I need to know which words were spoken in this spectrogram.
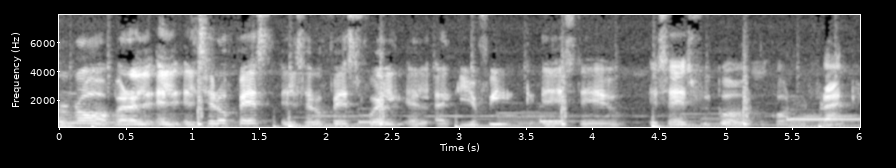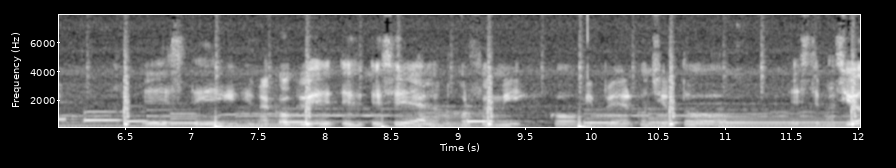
no, no. no, pero el, el, el Zero Fest, el Zero Fest fue el, el- al que yo fui, este, esa vez fui con, con el Frank, este, me acuerdo que e- ese a lo mejor fue mi, como mi primer concierto, este, masivo.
